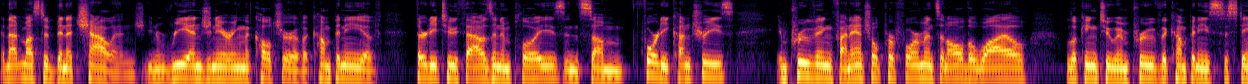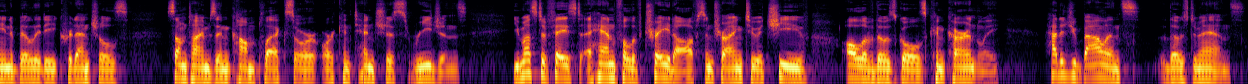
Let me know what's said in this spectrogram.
and that must have been a challenge. You know, re-engineering the culture of a company of 32,000 employees in some 40 countries, improving financial performance, and all the while looking to improve the company's sustainability credentials, sometimes in complex or, or contentious regions. You must have faced a handful of trade-offs in trying to achieve all of those goals concurrently. How did you balance those demands?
